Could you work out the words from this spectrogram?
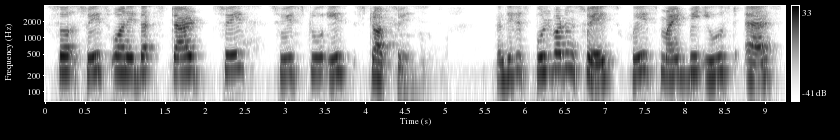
So switch 1 is the start switch, switch 2 is stop switch. And this is push button switch which might be used as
